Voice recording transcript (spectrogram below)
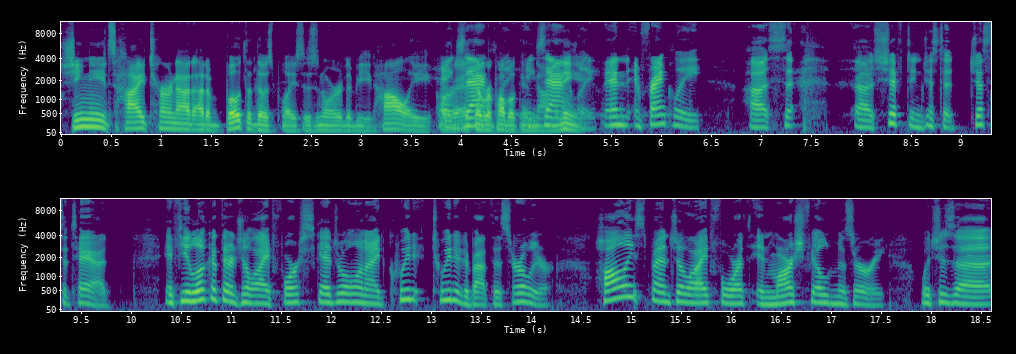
she needs high turnout out of both of those places in order to beat Hawley or exactly, the Republican exactly. nominee. And, and frankly, uh, uh, shifting just a just a tad, if you look at their July 4th schedule, and I'd tweet, tweeted about this earlier, Hawley spent July 4th in Marshfield, Missouri, which is a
